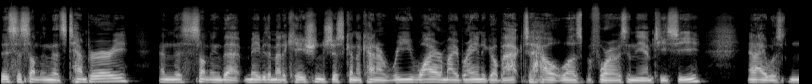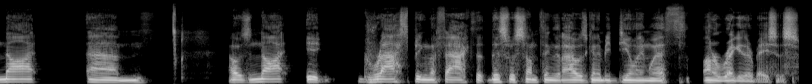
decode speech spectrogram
this is something that's temporary and this is something that maybe the medication is just going to kind of rewire my brain to go back to how it was before I was in the MTC. And I was not, um, I was not it grasping the fact that this was something that I was going to be dealing with on a regular basis.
